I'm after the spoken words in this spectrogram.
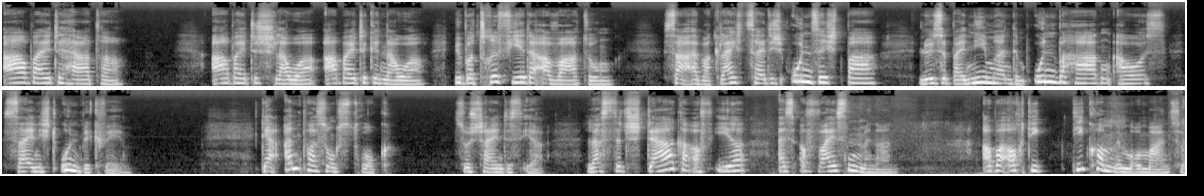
arbeite härter, arbeite schlauer, arbeite genauer, übertriff jede Erwartung, sei aber gleichzeitig unsichtbar, löse bei niemandem Unbehagen aus, sei nicht unbequem. Der Anpassungsdruck, so scheint es ihr, lastet stärker auf ihr als auf weißen Männern. Aber auch die, die kommen im Roman zu.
